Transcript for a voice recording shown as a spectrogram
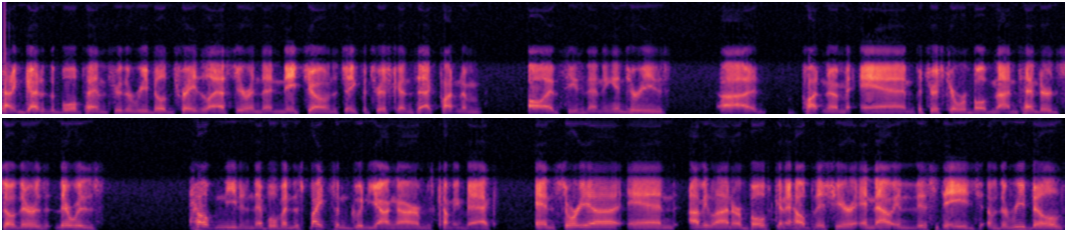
kind of gutted the bullpen through the rebuild trades last year, and then Nate Jones, Jake Petricka, and Zach Putnam all had season-ending injuries. Uh, Putnam and Petricka were both non-tendered, so there was there was help needed in that bullpen, despite some good young arms coming back. And Soria and Avilan are both going to help this year. And now in this stage of the rebuild,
